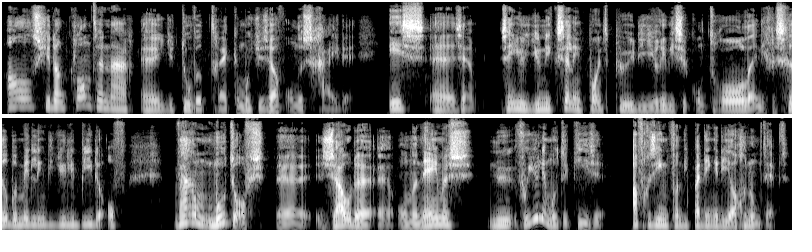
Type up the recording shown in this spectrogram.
Als je dan klanten naar uh, je toe wilt trekken, moet je zelf onderscheiden. Is, uh, zijn, zijn jullie unique selling points puur die juridische controle en die geschilbemiddeling die jullie bieden? Of waarom moeten of uh, zouden ondernemers nu voor jullie moeten kiezen? Afgezien van die paar dingen die je al genoemd hebt.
